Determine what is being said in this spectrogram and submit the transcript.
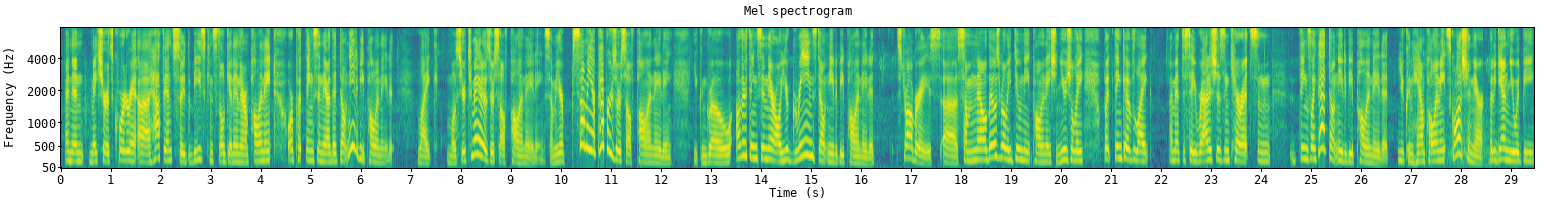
And then make sure it's quarter uh, half inch so the bees can still get in there and pollinate or put things in there that don't need to be pollinated. Like most of your tomatoes are self-pollinating. Some of your some of your peppers are self-pollinating. You can grow other things in there. All your greens don't need to be pollinated. Strawberries uh, some now those really do need pollination usually. But think of like i meant to say radishes and carrots and things like that don't need to be pollinated you can hand pollinate squash in there but again you would be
